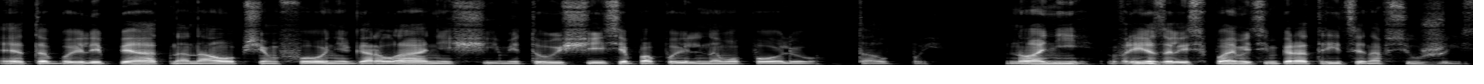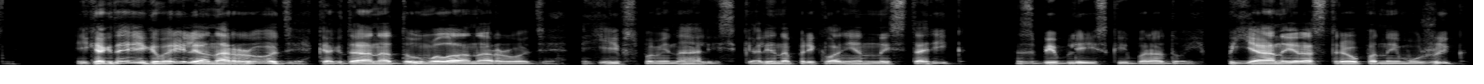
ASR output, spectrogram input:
Это были пятна на общем фоне горланищей, метущиеся по пыльному полю толпы. Но они врезались в память императрицы на всю жизнь. И когда ей говорили о народе, когда она думала о народе, ей вспоминались коленопреклоненный старик с библейской бородой, пьяный растрепанный мужик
